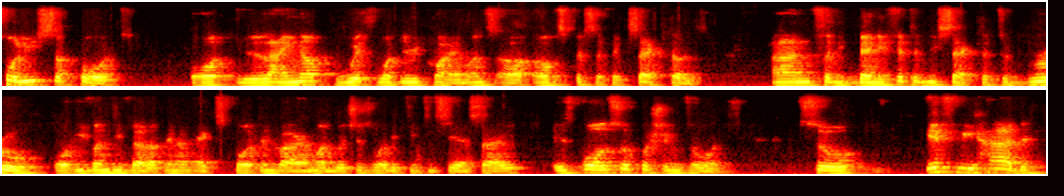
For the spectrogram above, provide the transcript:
fully support or line up with what the requirements are of specific sectors and for the benefit of the sector to grow or even develop in an export environment, which is what the TTCSI is also pushing towards. So if we had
